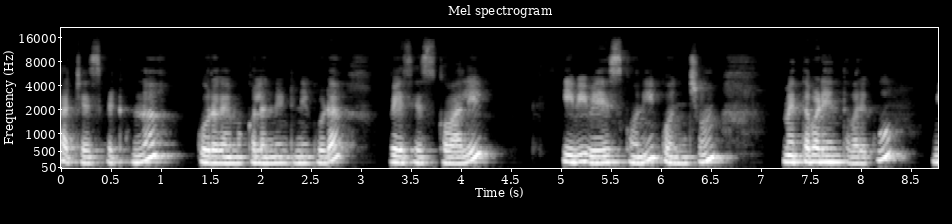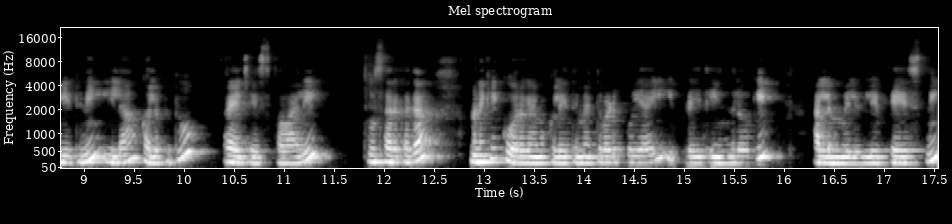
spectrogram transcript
కట్ చేసి పెట్టుకున్న కూరగాయ ముక్కలన్నింటినీ కూడా వేసేసుకోవాలి. ఇవి వేసుకొని కొంచెం మెత్తబడేంత వరకు వీటిని ఇలా కలుపుతూ ఫ్రై చేసుకోవాలి. చూసారు కదా మనకి కూరగాయ ముక్కలు అయితే మెత్తబడిపోయాయి. ఇప్పుడైతే ఇందులోకి అల్లం వెల్లుల్లి పేస్ట్ని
